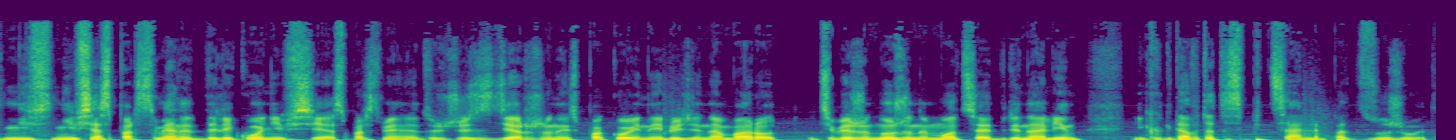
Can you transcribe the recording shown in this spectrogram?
не, не все спортсмены, далеко не все спортсмены, это же сдержанные, спокойные люди, наоборот. Тебе же нужен эмоции, адреналин, и когда вот это специально подзуживают,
